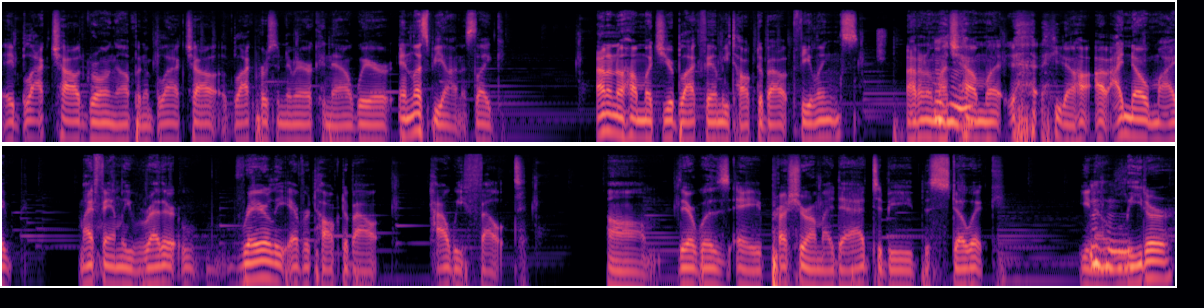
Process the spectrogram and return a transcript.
a black child growing up and a black child, a black person in America now, where, and let's be honest, like, I don't know how much your black family talked about feelings. I don't know much Mhm. how much, you know, how- I know my my family rather rarely ever talked about how we felt. Um, there was a pressure on my dad to be the stoic, you know, Mhm. leader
